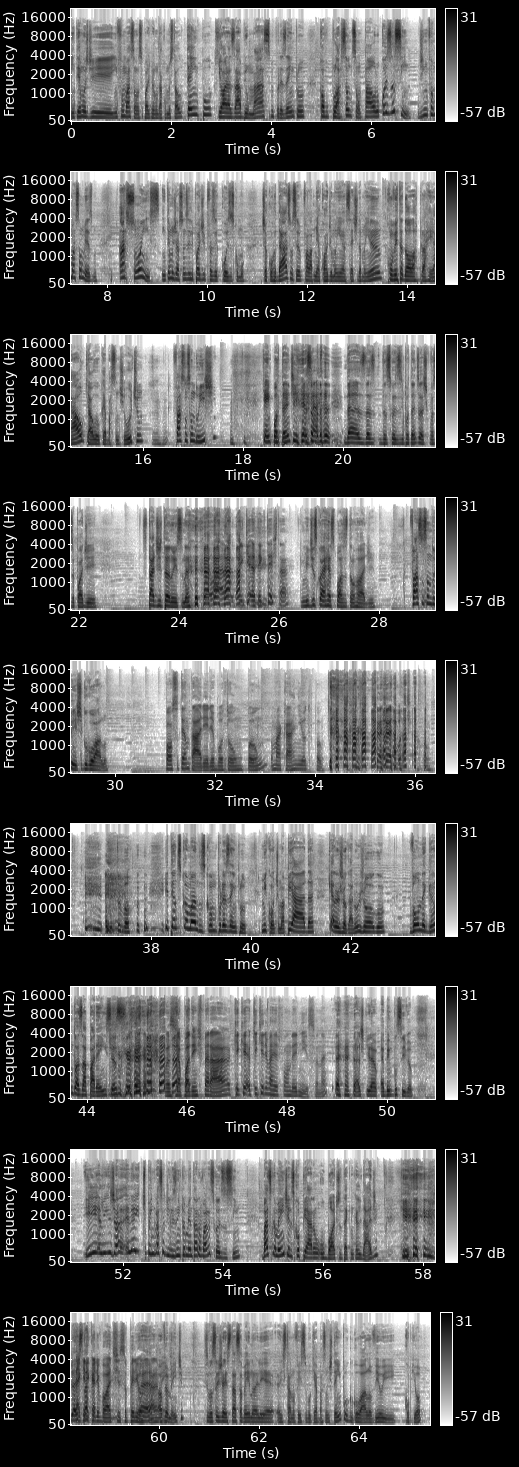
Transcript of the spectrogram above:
em termos de informação, você pode perguntar como está o tempo, que horas abre o máximo, por exemplo, qual a população de São Paulo, coisas assim, de informação mesmo. Ações, em termos de ações, ele pode fazer coisas como te acordar, se você falar me acorde amanhã às 7 da manhã, converta dólar para real, que é algo que é bastante útil. Faça um sanduíche, que é importante. Essa é uma da- das, das, das coisas importantes. Eu acho que você pode. Você tá digitando isso, né? Claro, eu tenho que, eu tenho que testar. Me diz qual é a resposta, então, Rod. Faça um sanduíche, Google Halo. Posso tentar. E ele botou um pão, uma carne e outro pão. Muito bom. E tem outros comandos, como, por exemplo, me conte uma piada, quero jogar um jogo, vão negando as aparências. Vocês já podem esperar o que, que, o que, que ele vai responder nisso, né? Acho que é, é bem possível. E ele já. Ele é, tipo, engraçadinho. Eles implementaram várias coisas assim. Basicamente, eles copiaram o bot do Tecnicalidade, que já está... Técnica de bot superior, É, claramente. obviamente. Se você já está sabendo, ele é- está no Facebook há bastante tempo. O Google Halo viu e copiou.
